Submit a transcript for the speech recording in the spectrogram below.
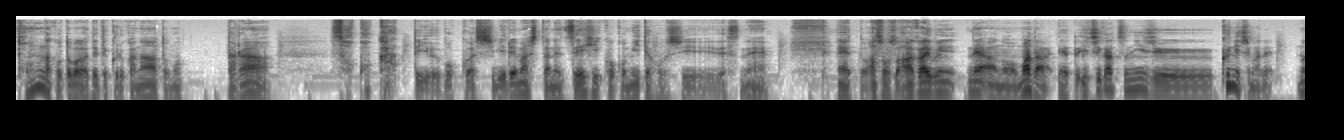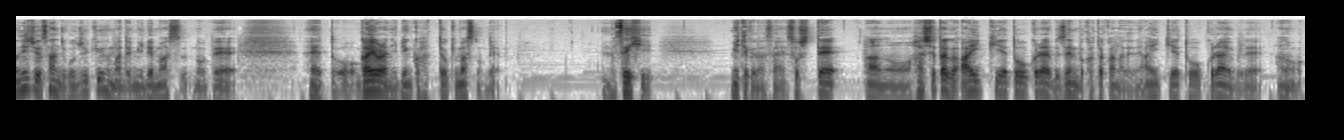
どんな言葉が出てくるかなと思ったらそこかっていう僕はしびれましたね。ぜひここ見てほしいですね。えっ、と、あ、そうそう、アーカイブにね、あの、まだ、えっ、と、1月29日までの23時59分まで見れますので、えっ、と、概要欄にリンク貼っておきますので、ぜひ見てください。そして、あの、ハッシュタグ、アイキエトークライブ、全部カタカナでね、アイキエトークライブで、あの、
